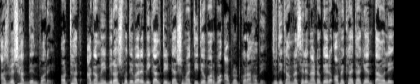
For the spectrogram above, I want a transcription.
আসবে সাত দিন পরে। অর্থাৎ আগামী বৃহস্পতিবারে বিকাল তিনটার সময় তৃতীয় পর্ব আপলোড করা হবে। যদি কামলা ছেলে নাটকের অপেক্ষায় থাকেন, তাহলে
